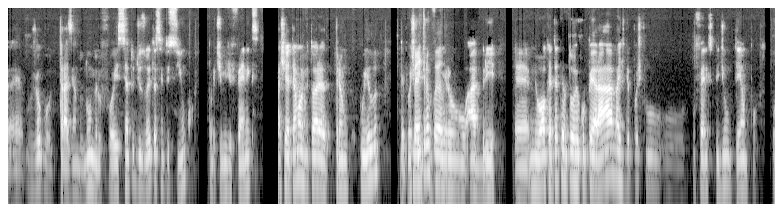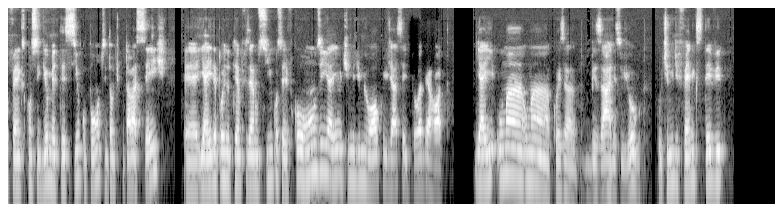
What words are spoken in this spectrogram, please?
é, o jogo trazendo o número foi 118 a 105 para o time de Fênix. Achei até uma vitória tranquila. Depois Bem que eles tranquilo. conseguiram abrir, é, Milwaukee até tentou recuperar, mas depois que o, o, o Fênix pediu um tempo, o Fênix conseguiu meter cinco pontos, então tipo tava seis. É, e aí depois do tempo fizeram cinco, ou seja, ficou 11 e aí o time de Milwaukee já aceitou a derrota. E aí uma, uma coisa bizarra nesse jogo, o time de Fênix teve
